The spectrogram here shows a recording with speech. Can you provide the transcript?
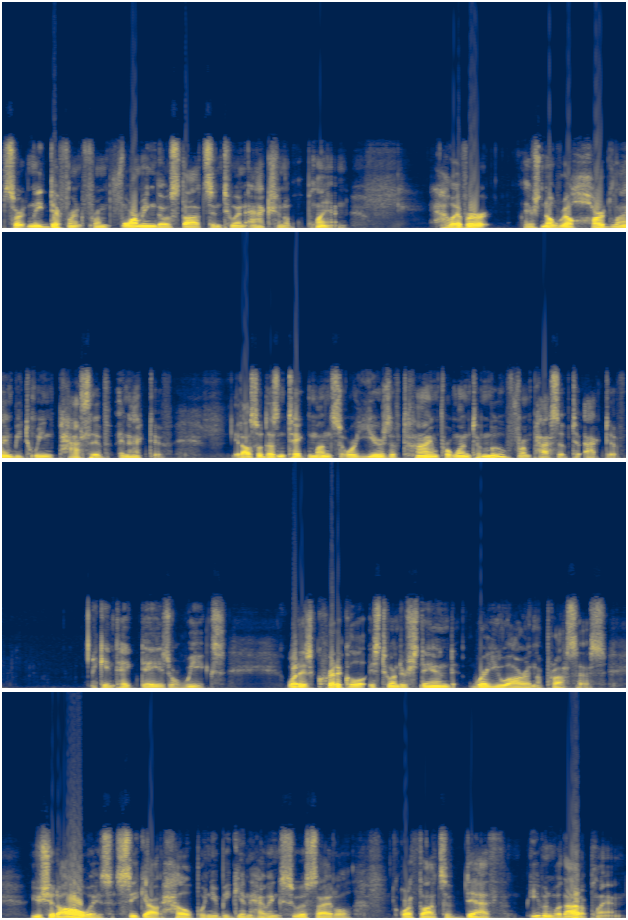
certainly different from forming those thoughts into an actionable plan. However, there's no real hard line between passive and active. It also doesn't take months or years of time for one to move from passive to active. It can take days or weeks. What is critical is to understand where you are in the process. You should always seek out help when you begin having suicidal or thoughts of death, even without a plan.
